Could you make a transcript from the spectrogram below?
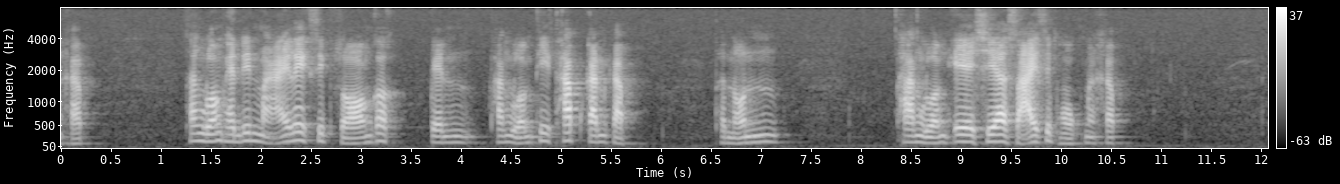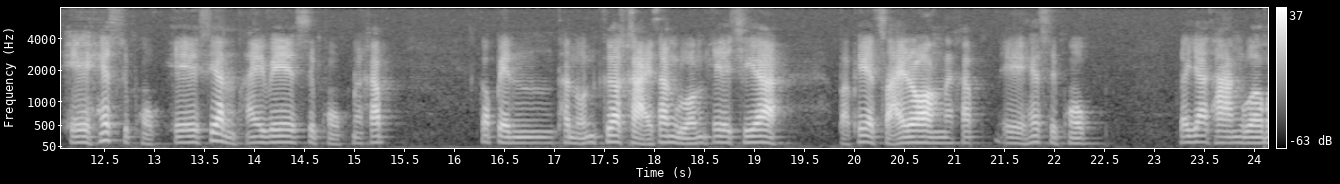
นะครับ ทางหลวงแผ่นดินหมายเลข 12 ก็ เป็นทางหลวงที่ทับกันกับถนนทางหลวงเอเชียสาย 16 นะครับ AH16 Asian Highway 16 นะครับ ก็เป็นถนนเครือข่ายทางหลวงเอเชีย ประเภทสายรองนะครับ AH16 ระยะทางรวม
